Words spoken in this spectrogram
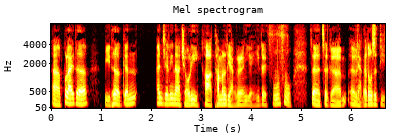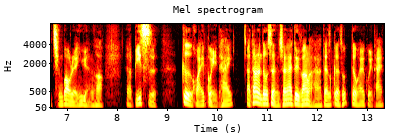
呃，布莱德比特跟安吉丽娜裘丽啊，他们两个人演一对夫妇，这这个呃，两个都是地情报人员哈，呃，彼此。各怀鬼胎啊，当然都是很深爱对方了啊，但是各各怀鬼胎。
